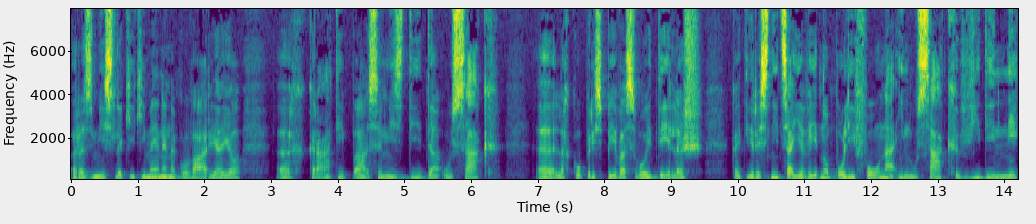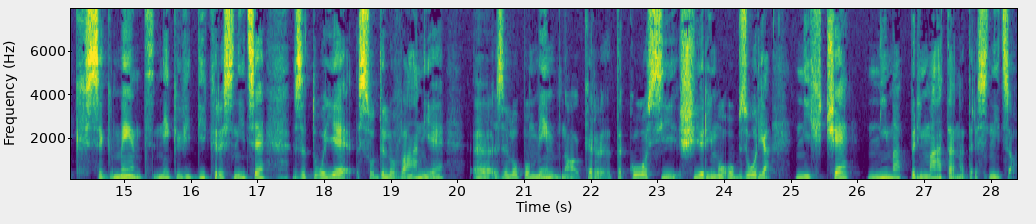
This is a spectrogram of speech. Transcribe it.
razmisleki, ki mene nagovarjajo. Uh, Eh, hkrati pa se mi zdi, da vsak eh, lahko prispeva svoj delež, kajti resnica je vedno polifona in vsak vidi nek segment, nek vidik resnice, zato je sodelovanje. Eh, zelo pomembno, ker tako si širimo obzorja. Nihče nima primata nad resnico.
